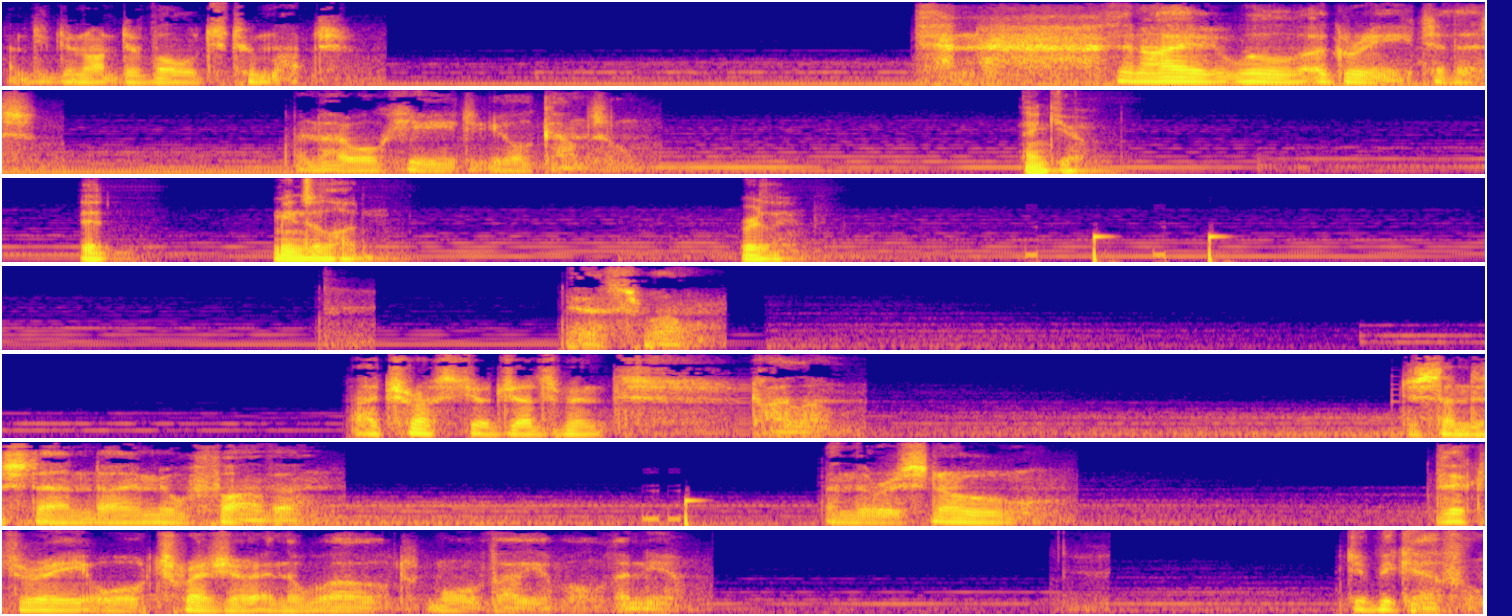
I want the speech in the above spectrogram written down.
and you do not divulge too much, then, then I will agree to this, and I will heed your counsel. Thank you. It means a lot. Really. Yes, well. I trust your judgment, Kylo. Just understand I am your father. And there is no victory or treasure in the world more valuable than you. Do be careful,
